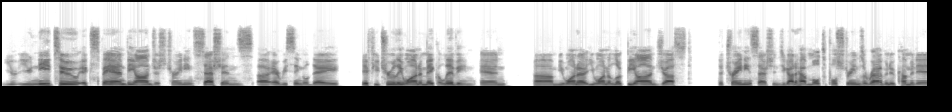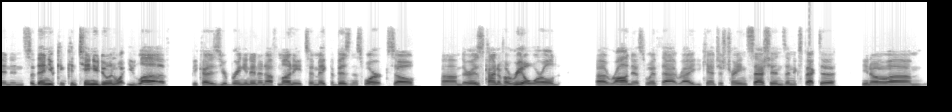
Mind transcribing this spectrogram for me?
you you need to expand beyond just training sessions uh, every single day if you truly want to make a living. And um, you want to you want to look beyond just the training sessions you got to have multiple streams of revenue coming in and so then you can continue doing what you love because you're bringing in enough money to make the business work so um, there is kind of a real world uh, rawness with that right you can't just train sessions and expect to you know um,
